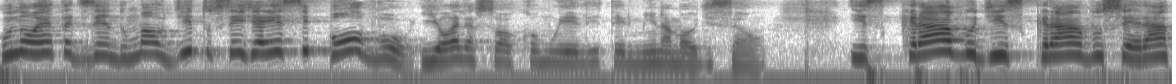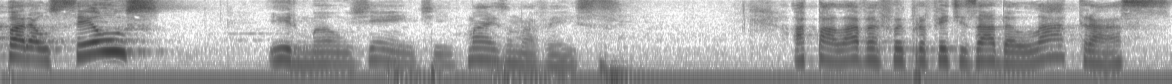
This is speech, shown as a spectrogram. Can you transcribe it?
O Noé está dizendo: Maldito seja esse povo. E olha só como ele termina a maldição: Escravo de escravo será para os seus irmãos. Gente, mais uma vez. A palavra foi profetizada lá atrás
